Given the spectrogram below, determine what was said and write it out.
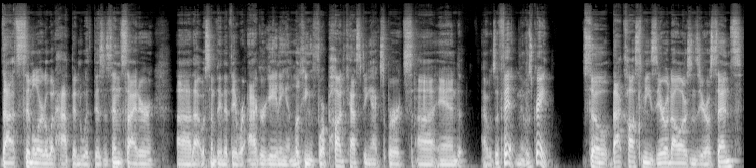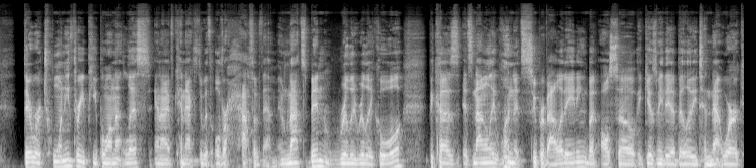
That's similar to what happened with Business Insider. Uh, that was something that they were aggregating and looking for podcasting experts. Uh, and I was a fit and it was great. So that cost me $0 and zero cents. There were 23 people on that list, and I've connected with over half of them. And that's been really, really cool because it's not only one that's super validating, but also it gives me the ability to network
